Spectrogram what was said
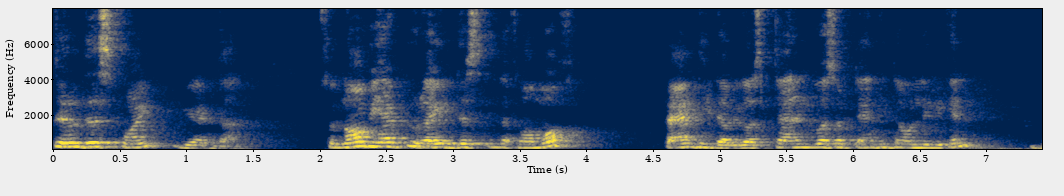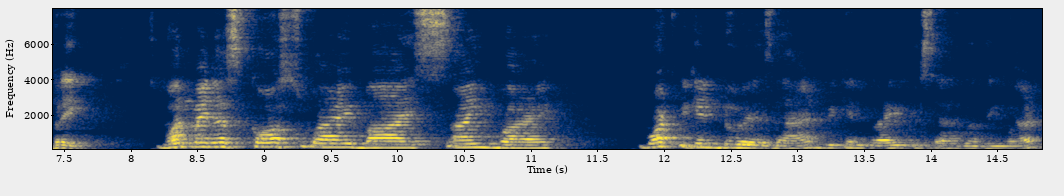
till this point we are done so now we have to write this in the form of tan theta because tan inverse of tan theta only we can break. 1 minus cos y by sine y. What we can do is that we can write this as nothing but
